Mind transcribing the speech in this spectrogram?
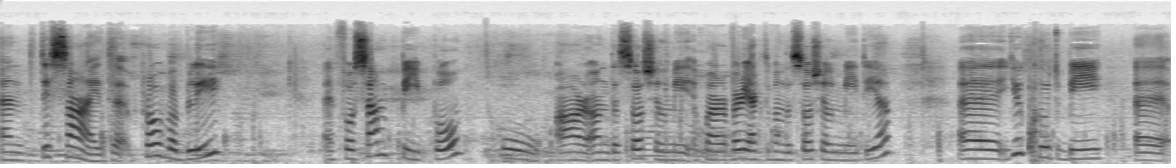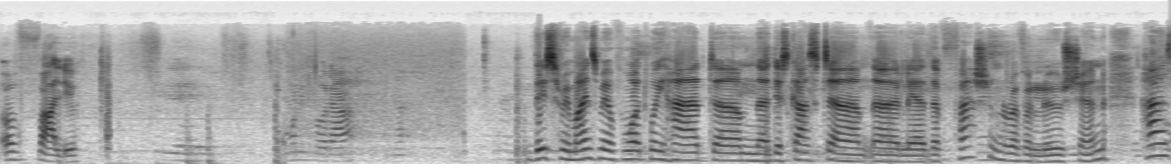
and decide probably uh, for some people who are on the social media, who are very active on the social media, uh, you could be uh, of value. This reminds me of what we had um, discussed um, earlier. The fashion revolution has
